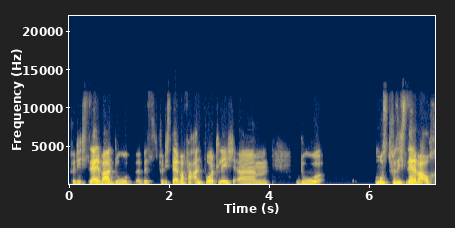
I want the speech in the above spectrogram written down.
für dich selber, du bist für dich selber verantwortlich, ähm, du musst für dich selber auch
